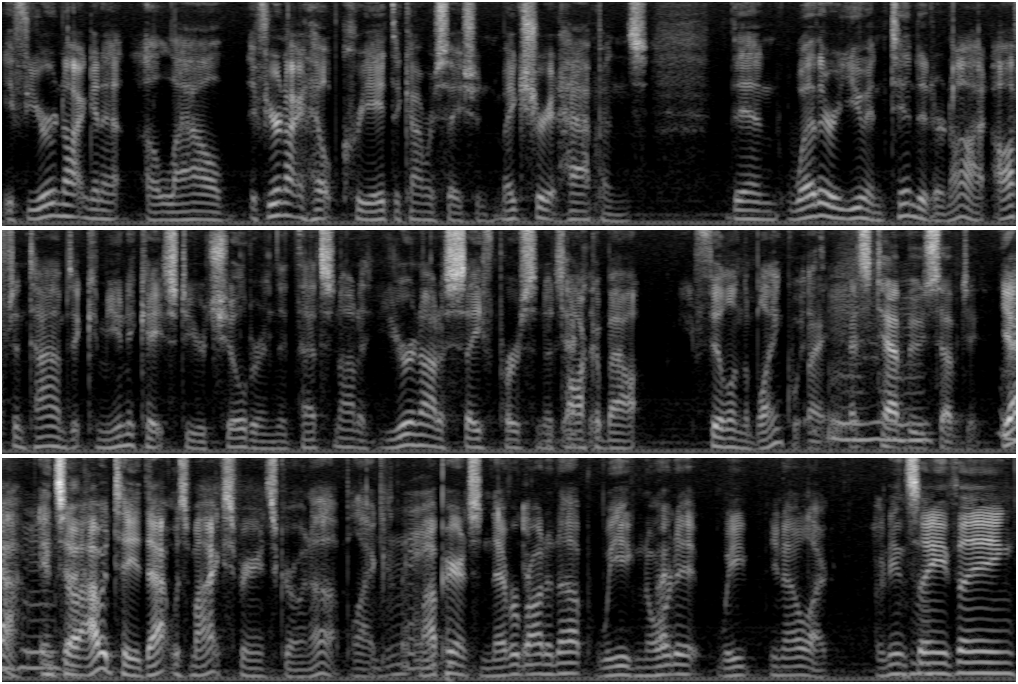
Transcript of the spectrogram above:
if you're not going to allow, if you're not going to help create the conversation, make sure it happens, then whether you intend it or not, oftentimes it communicates to your children that that's not a, you're not a safe person to talk about fill in the blank with. Right. Mm-hmm. That's taboo subject. Yeah, and mm-hmm. so I would tell you that was my experience growing up. Like mm-hmm. Right. my parents never brought it up. We ignored Right. it. We, you know, like we didn't mm-hmm. say anything.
